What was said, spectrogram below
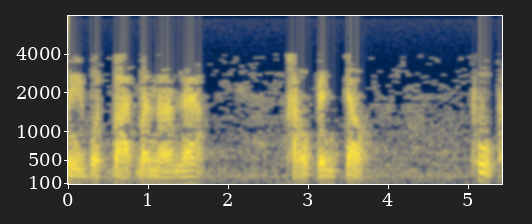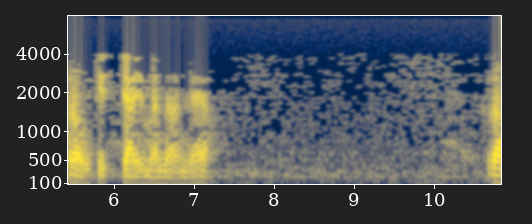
มีบทบาทมานานแล้ว เขาเป็นเจ้า ผู้ครองจิตใจมานานแล้ว เรา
